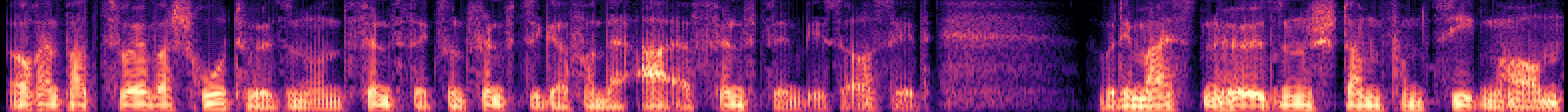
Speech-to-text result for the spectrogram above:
Auch ein paar Zwölfer Schrothülsen und 556er von der AR-15, wie es aussieht. Aber die meisten Hülsen stammen vom Ziegenhorn,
